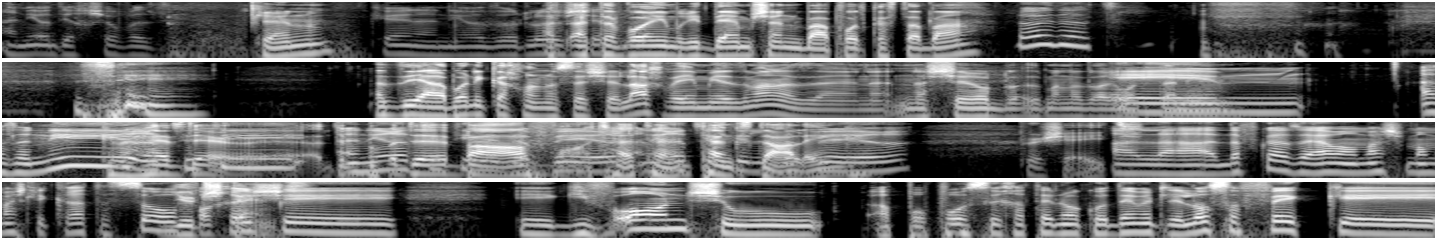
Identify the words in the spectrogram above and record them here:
אני עוד אחשוב על זה. כן? כן, אני עוד, עוד לא יושבת. את תבואי עם רידמפשן בפודקאסט הבא? לא יודעת. זה... אז יאללה, בוא ניקח לנושא שלך, ואם יהיה זמן, אז אה, נשאיר עוד זמן לדברים הקטנים. אמ, אז אני רציתי, אני רציתי לדבר, אני thanks, רציתי darling. לדבר Appreciate. על ה... דווקא זה היה ממש ממש לקראת הסוף, אחרי. שגבעון, שהוא, אפרופו שיחתנו הקודמת, ללא ספק אה,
